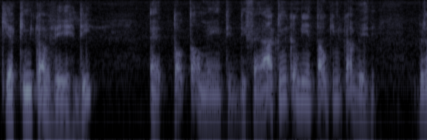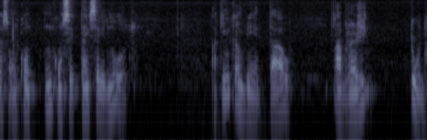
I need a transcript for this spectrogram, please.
que a química verde é totalmente diferente. Ah, química ambiental, química verde. Veja só, um, um conceito está inserido no outro. A química ambiental abrange tudo.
